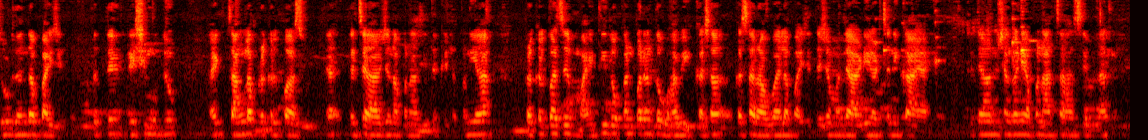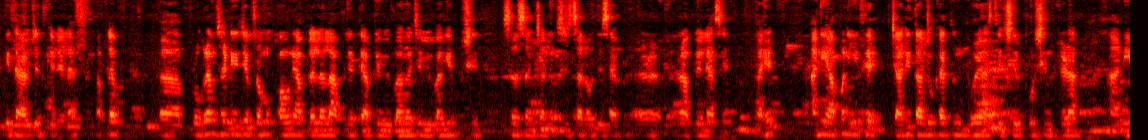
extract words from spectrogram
जोडधंदा पाहिजे. तर ते रेशीम उद्योग हा एक चांगला प्रकल्प असून त्या त्याचे आयोजन आपण आज इथं केलं. पण या प्रकल्पाचे माहिती लोकांपर्यंत व्हावी कसा कसा राबवायला पाहिजे त्याच्यामधल्या अडी अडचणी काय आहे तर त्या अनुषंगाने आपण आजचा हा सेमिनार इथे आयोजित केलेला आहे. आपल्या प्रोग्रामसाठी जे प्रमुख पाहुणे आपल्याला लाभले ते आपले विभागाचे विभागीय कृषी सहसंचालक श्री चालवते साहेब राबलेले लाभलेले असे आहेत. आणि आपण इथे चारी तालुक्यातून धुळे असतील शिरपूर शिंदखेडा आणि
